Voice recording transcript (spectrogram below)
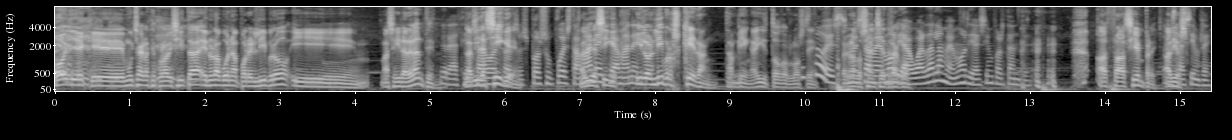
Oye, que muchas gracias por la visita, enhorabuena por el libro y a seguir adelante. Gracias. La vida a sigue. Por supuesto, La vida amanece, sigue. amanece. Y los libros quedan también, ahí todos los de Esto es Fernando Sánchez memoria, Dragó. guardar la memoria es importante. Hasta siempre. Adiós. Hasta siempre.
